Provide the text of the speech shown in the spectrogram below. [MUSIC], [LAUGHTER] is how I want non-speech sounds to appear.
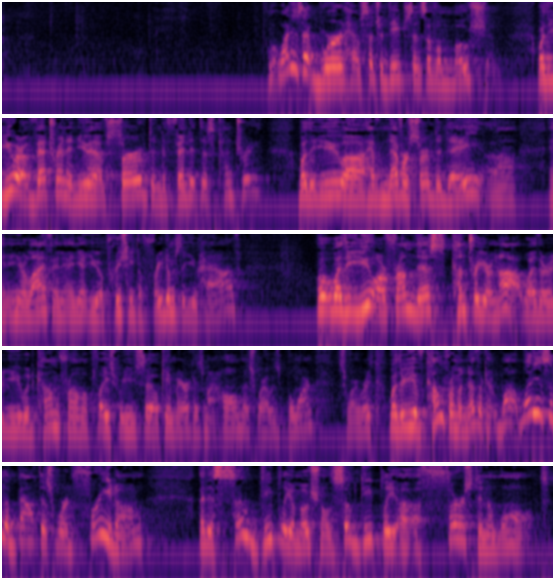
Why does that word have such a deep sense of emotion? Whether you are a veteran and you have served and defended this country, whether you uh, have never served a day uh, in, in, your life and, and, yet you appreciate the freedoms that you have, whether you are from this country or not, whether you would come from a place where you say, okay, America is my home, that's where I was born, that's where I raised, whether you've come from another country, what, what is it about this word freedom that is so deeply emotional, so deeply a, a thirst and a want,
